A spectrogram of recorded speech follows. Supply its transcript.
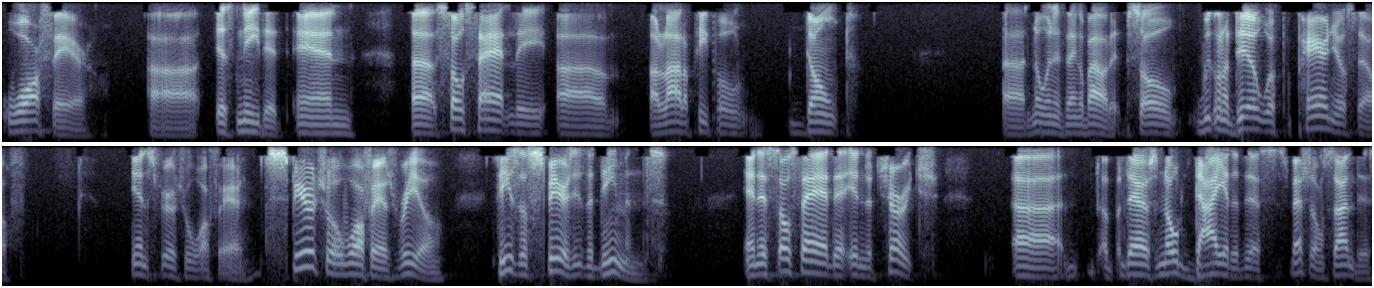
warfare uh, is needed, and uh, so sadly, um, a lot of people don't uh, know anything about it. So we're going to deal with preparing yourself in spiritual warfare. Spiritual warfare is real. These are spirits. These are demons. And it's so sad that in the church, uh, there's no diet of this, especially on Sundays.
